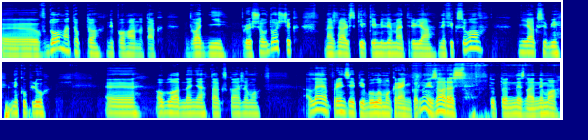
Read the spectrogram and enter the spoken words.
е, вдома. Тобто непогано так два дні пройшов дощик. На жаль, скільки міліметрів я не фіксував, ніяк собі не куплю е, обладнання, так скажемо. Але, в принципі, було мокренько. Ну і зараз тут не знаю, нема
